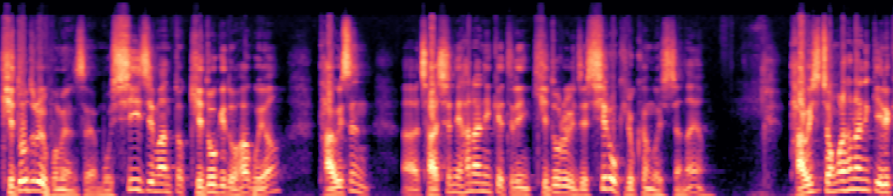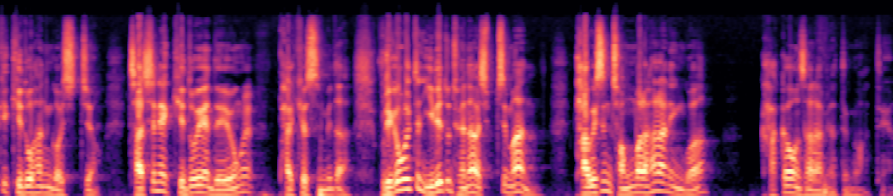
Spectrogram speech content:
기도들을 보면서요. 뭐 시지만 또 기도기도 하고요. 다윗은 아, 자신이 하나님께 드린 기도를 이제 시로 기록한 것이잖아요. 다윗이 정말 하나님께 이렇게 기도한 것이죠. 자신의 기도의 내용을 밝혔습니다. 우리가 볼 땐 이래도 되나 싶지만 다윗은 정말 하나님과 가까운 사람이었던 것 같아요.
